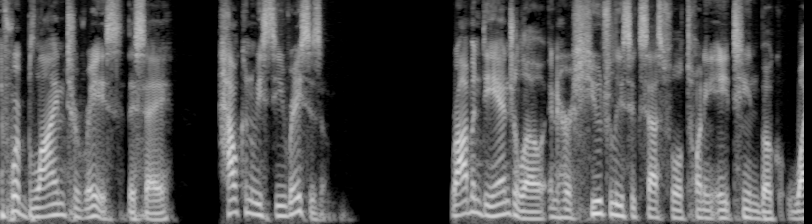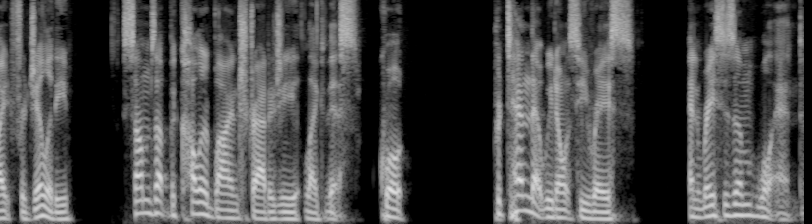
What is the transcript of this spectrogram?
If we're blind to race, they say, how can we see racism? Robin DiAngelo, in her hugely successful 2018 book, White Fragility, sums up the colorblind strategy like this quote, Pretend that we don't see race, and racism will end.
